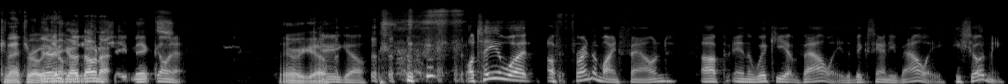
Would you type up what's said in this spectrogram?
Can I throw a There you go, donut. shape mix? going it There we go. there you go i'll tell you what a friend of mine found up in the Wikieup Valley, the Big Sandy Valley. He showed me.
